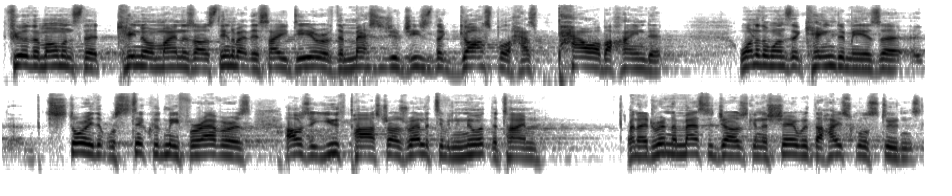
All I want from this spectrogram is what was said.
A few of the moments that came to my mind as I was thinking about this idea of the message of Jesus, the gospel has power behind it. One of the ones that came to me is a story that will stick with me forever. As I was a youth pastor, I was relatively new at the time. And I'd written a message I was going to share with the high school students.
